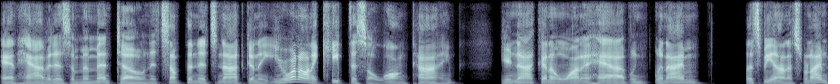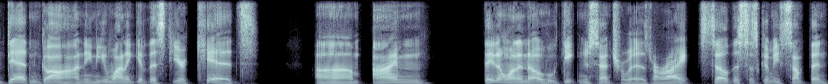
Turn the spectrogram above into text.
and have it as a memento. And it's something that's not going to, you're going to want to keep this a long time. You're not going to want to have, when, when I'm, let's be honest, when I'm dead and gone and you want to give this to your kids, um, I'm, they don't want to know who Geek New Central is, all right? So this is going to be something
